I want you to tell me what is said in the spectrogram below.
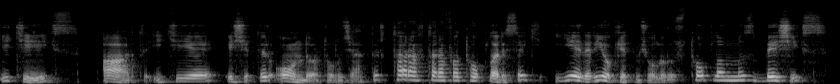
2x artı 2y eşittir 14 olacaktır. Taraf tarafa toplar isek y'leri yok etmiş oluruz. Toplamımız 5x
